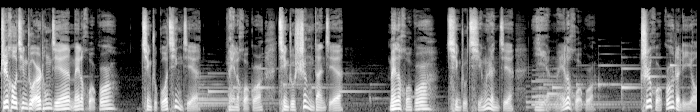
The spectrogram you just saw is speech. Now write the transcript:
之后庆祝儿童节没了火锅，庆祝国庆节没了火锅庆祝圣诞节，没了火锅庆祝情人节，也没了火锅。吃火锅的理由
